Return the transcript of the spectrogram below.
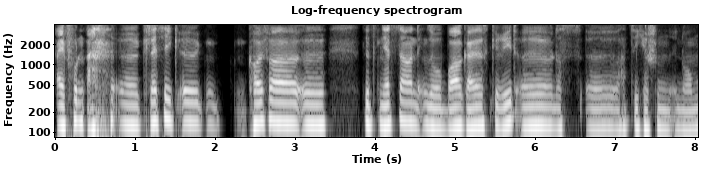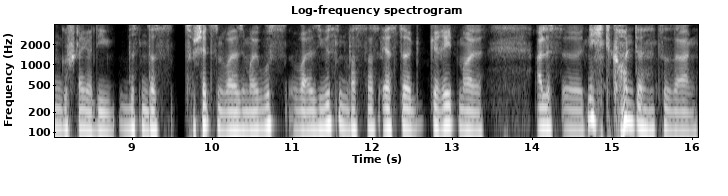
iPhone äh, Classic äh, Käufer äh, sitzen jetzt da und denken so, boah, geiles Gerät, äh, das äh, hat sich ja schon enorm gesteigert. Die wissen das zu schätzen, weil sie mal wussten, weil sie wissen, was das erste Gerät mal alles äh, nicht konnte, sozusagen.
